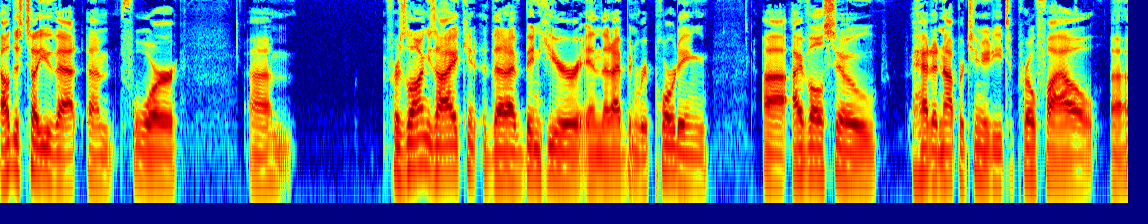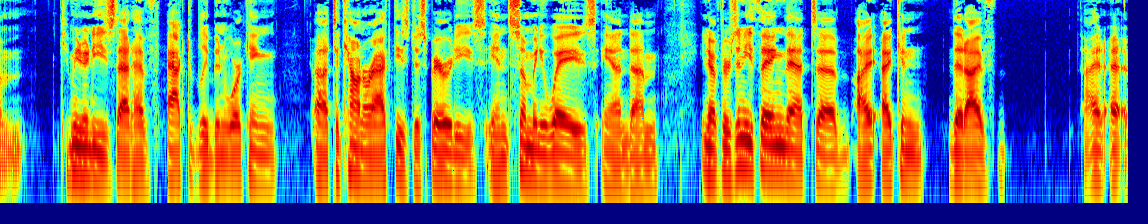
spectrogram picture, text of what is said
I'll just tell you that um, for um, for as long as I can, that I've been here and that I've been reporting, uh, I've also had an opportunity to profile um, communities that have actively been working uh, to counteract these disparities in so many ways. And um, you know, if there's anything that uh, I, I, can that I've I, I,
